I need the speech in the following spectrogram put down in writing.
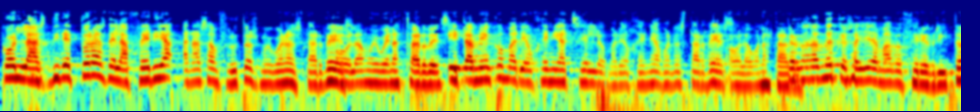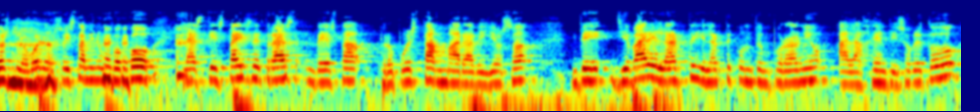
con las directoras de la feria, Ana Sanfrutos. Muy buenas tardes. Hola, muy buenas tardes. Y también con María Eugenia Chello. María Eugenia, buenas tardes. Hola, buenas tardes. Perdonadme que os haya llamado cerebritos, pero bueno, sois también un poco las que estáis detrás de esta propuesta maravillosa de llevar el arte y el arte contemporáneo a la gente y sobre todo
